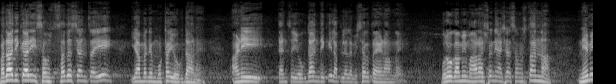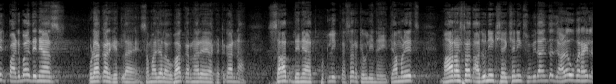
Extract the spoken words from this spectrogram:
पदाधिकारी सं सदस्यांचंही यामध्ये मोठं योगदान आहे. आणि त्यांचं योगदान देखील आपल्याला विसरता येणार नाही. पुरोगामी महाराष्ट्राने अशा संस्थांना नेहमीच पाठबळ देण्यास पुढाकार घेतला आहे समाजाला उभा करणाऱ्या या घटकांना साथ देण्यात कुठली कसर ठेवली नाही. त्यामुळेच महाराष्ट्रात आधुनिक शैक्षणिक सुविधांचं जाळं उभं राहिलं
